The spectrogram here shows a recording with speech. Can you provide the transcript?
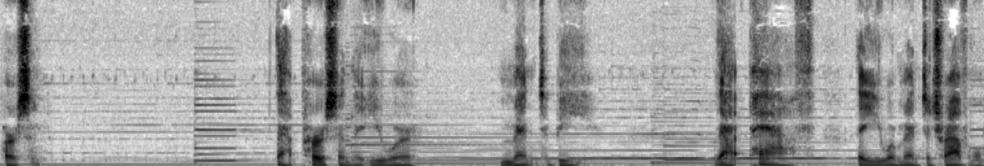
person. That person that you were meant to be. That path that you were meant to travel.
